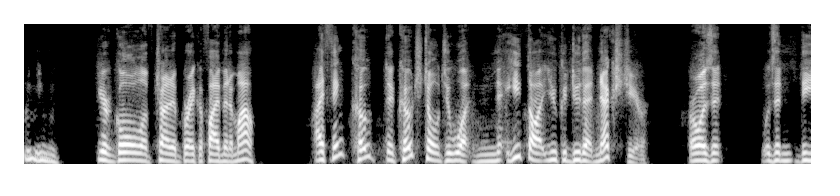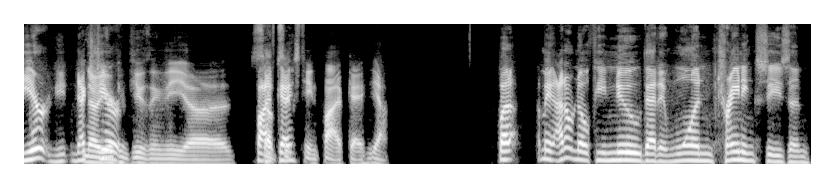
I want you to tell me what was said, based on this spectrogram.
your goal of trying to break a five minute mile. I think coach the coach told you what he thought you could do that next year, or was it was it the year next no, year? you're confusing the uh, 5K? 16 5K. Yeah. But I mean, I don't know if he knew that in one training season.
